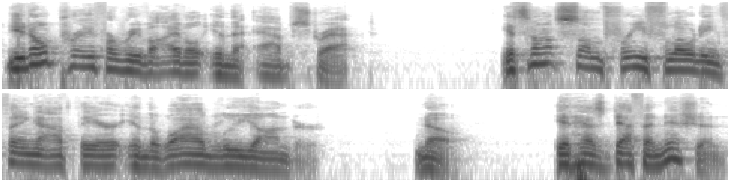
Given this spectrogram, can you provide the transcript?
You don't pray for revival in the abstract. It's not some free floating thing out there in the wild blue yonder. No, it has definition.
